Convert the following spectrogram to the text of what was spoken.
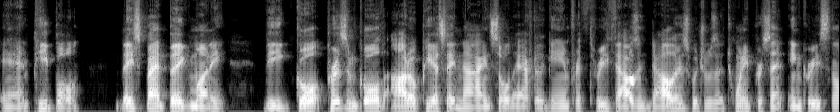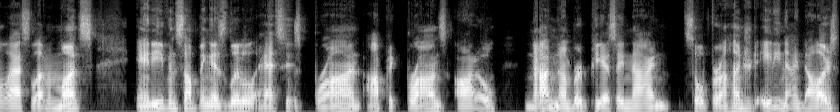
and people, they spent big money. The gold, Prism Gold Auto PSA 9 sold after the game for $3,000, which was a 20% increase in the last 11 months and even something as little as his bronze optic bronze auto non-numbered PSA 9 sold for $189,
